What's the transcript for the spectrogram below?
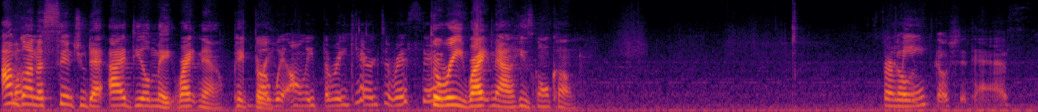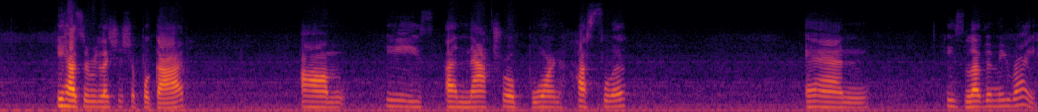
I'm going to send you that ideal mate right now. Pick three. But with only three characteristics? Three right now. He's going to come. For Go, me, go Shataz. he has a relationship with God. Um, he's a natural born hustler. And he's loving me right.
